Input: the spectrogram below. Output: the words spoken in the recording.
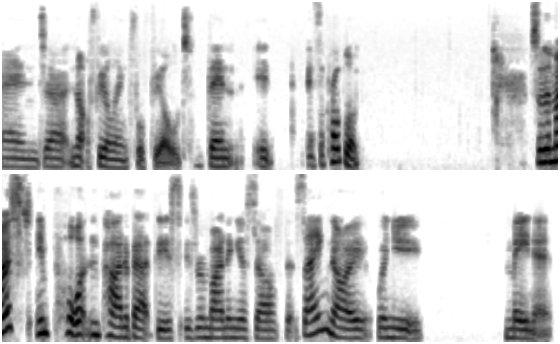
and uh, not feeling fulfilled, then it, it's a problem. So, the most important part about this is reminding yourself that saying no when you mean it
